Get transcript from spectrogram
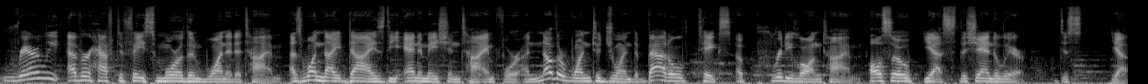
rarely ever have to face more than one at a time. As one knight dies, the animation time for another one to join the battle takes a pretty long time. Also, yes, the chandelier. Just, yeah,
